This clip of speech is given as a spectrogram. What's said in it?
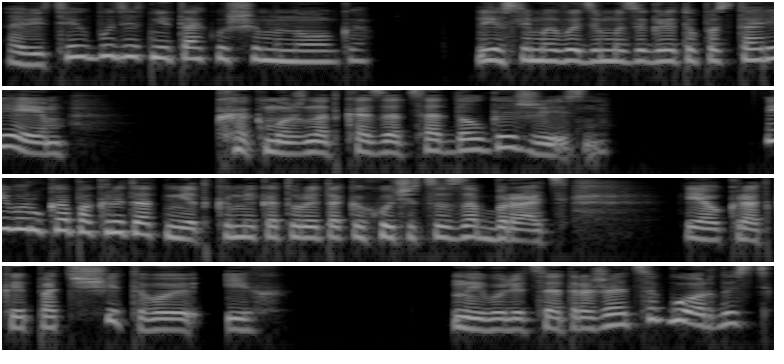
А ведь их будет не так уж и много. Если мы выйдем из игры, то постареем. Как можно отказаться от долгой жизни?» Его рука покрыта отметками, которые так и хочется забрать. Я украдкой подсчитываю их. На его лице отражается гордость,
